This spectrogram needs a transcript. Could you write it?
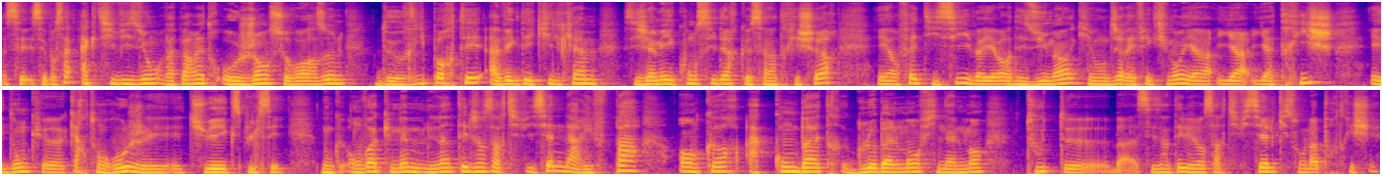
C'est pour ça qu'Activision va permettre aux gens sur Warzone de reporter avec des killcams si jamais ils considèrent que c'est un tricheur. Et en fait, ici, il va y avoir des humains qui vont dire effectivement, il y a, triche, et donc euh, carton rouge, et, tu es expulsé. Donc on voit que même l'intelligence artificielle n'arrive pas encore à combattre globalement, finalement, toutes euh, bah, ces intelligences artificielles qui sont là pour tricher.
